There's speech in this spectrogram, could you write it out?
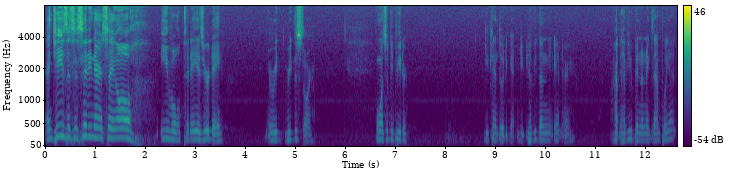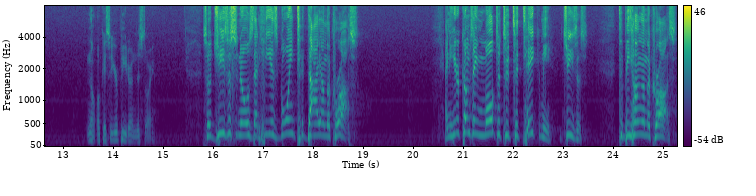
And Jesus is sitting there and saying, Oh, evil, today is your day. You read, read the story. Who wants to be Peter? You can't do it again. You, have you done it yet? Have, have you been an example yet? No. Okay, so you're Peter in this story. So Jesus knows that he is going to die on the cross. And here comes a multitude to take me, Jesus, to be hung on the cross.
